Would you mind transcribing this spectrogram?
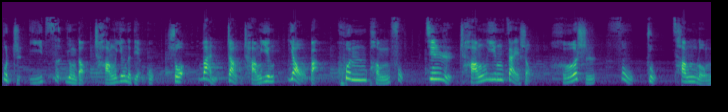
不止一次用到长缨的典故，说：“万丈长缨要把鲲鹏缚，今日长缨在手，何时复铸苍龙？”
